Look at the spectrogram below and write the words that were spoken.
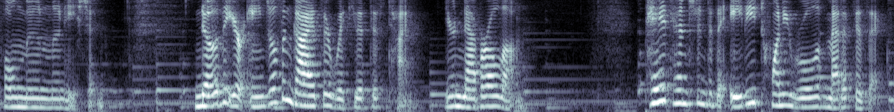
full moon lunation. Know that your angels and guides are with you at this time. You're never alone. Pay attention to the 80 20 rule of metaphysics.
